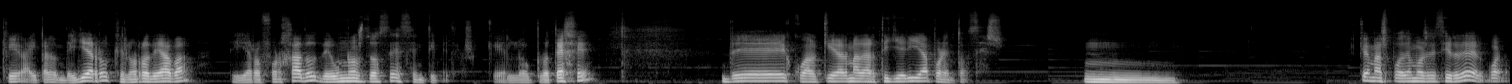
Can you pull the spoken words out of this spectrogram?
que, ay, perdón, de hierro, que lo rodeaba, de hierro forjado, de unos 12 centímetros, que lo protege de cualquier arma de artillería por entonces. Mm. ¿Qué más podemos decir de él? Bueno,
